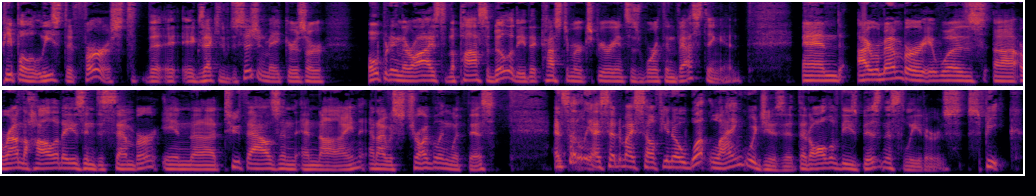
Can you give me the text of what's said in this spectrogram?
people, at least at first, the executive decision makers are opening their eyes to the possibility that customer experience is worth investing in. And I remember it was uh, around the holidays in December in uh, 2009, and I was struggling with this. And suddenly I said to myself, you know, what language is it that all of these business leaders speak?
